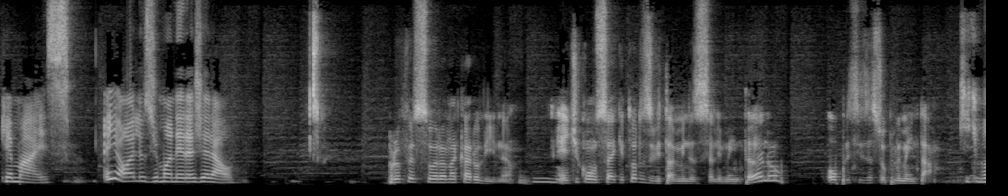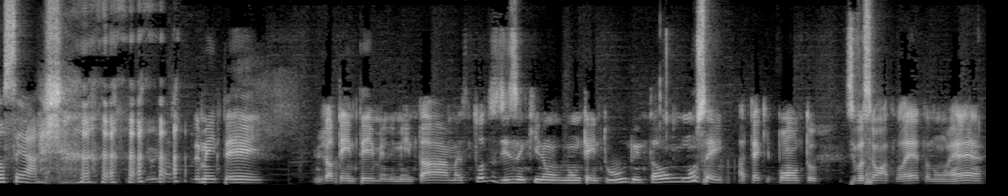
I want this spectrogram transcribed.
que mais? E óleos de maneira geral. Professora Ana Carolina, hum. a gente consegue todas as vitaminas se alimentando ou precisa suplementar? O que, que você acha? Eu já suplementei, já tentei me alimentar, mas todos dizem que não, não tem tudo, então não sei até que ponto se você é um atleta, não é.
